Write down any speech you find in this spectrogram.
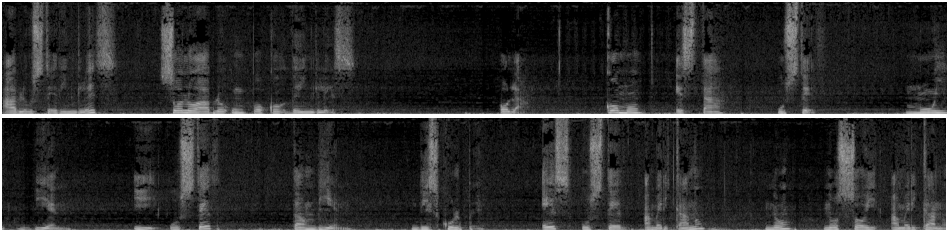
¿Habla usted inglés? Solo hablo un poco de inglés. Hola, ¿cómo está usted? Muy bien. ¿Y usted? También. Disculpe. ¿Es usted americano? No, no soy americano,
